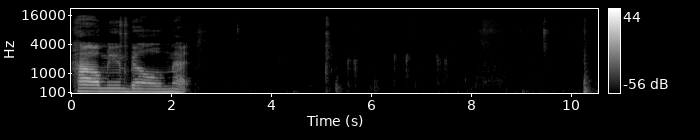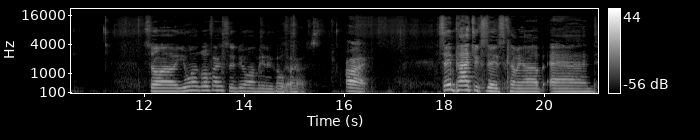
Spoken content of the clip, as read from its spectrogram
how me and Bill met. So, uh, you want to go first, or do you want me to go, Go first? first. All right. St. Patrick's Day is coming up, and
